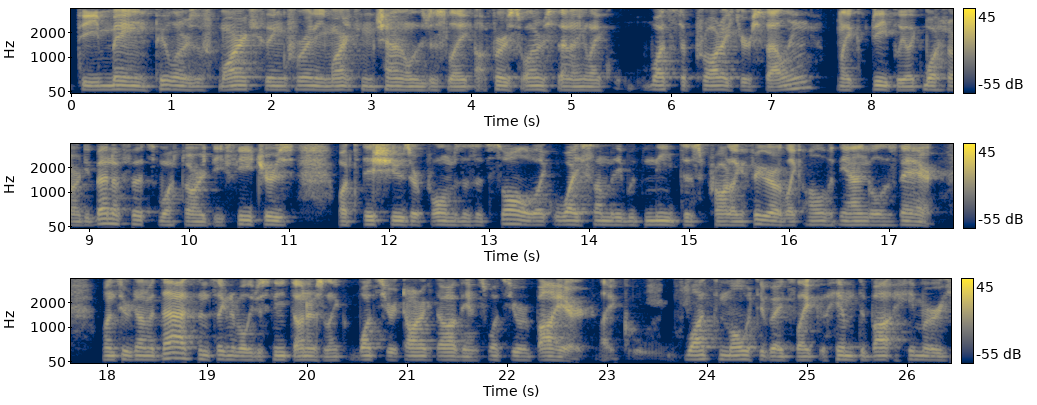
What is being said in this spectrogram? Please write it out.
the main pillars of marketing for any marketing channel is just like uh, first understanding like what's the product you're selling like deeply like what are the benefits what are the features what issues or problems does it solve like why somebody would need this product figure out like all of the angles there once you're done with that then second of all you just need to understand like what's your target audience? What's your buyer? Like what motivates like him to buy him or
